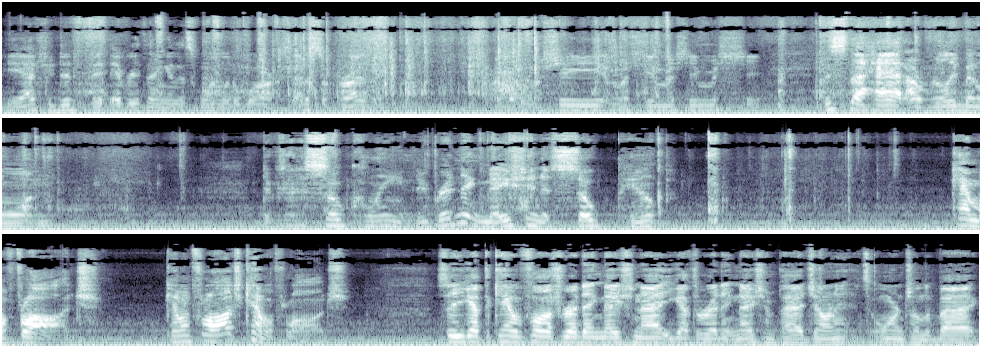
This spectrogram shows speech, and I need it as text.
he actually did fit everything in this one little box. That is surprising. I got my shit, my my my. This is the hat I've really been wanting. Dude, that is so clean. Dude, Redneck Nation is so pimp. Camouflage. Camouflage, camouflage. So you got the camouflage Redneck Nation hat, you got the Redneck Nation patch on it. It's orange on the back.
